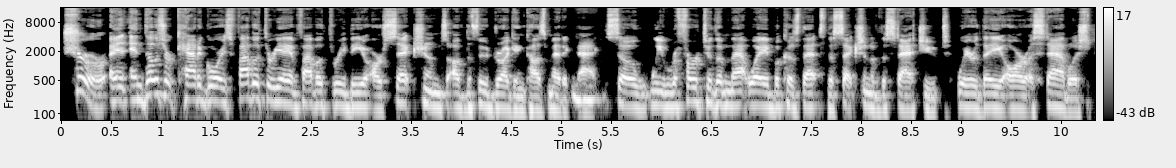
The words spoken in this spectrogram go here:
Sure. And, and those are categories 503A and 503B are sections of the Food, Drug, and Cosmetic mm-hmm. Act. So, we refer to them that way because that's the section of the statute statute where they are established.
